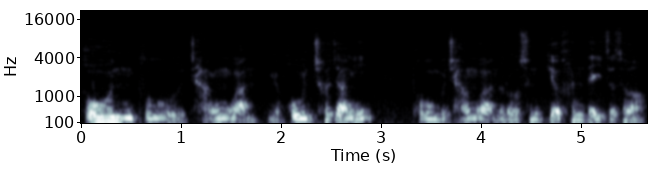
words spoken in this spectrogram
보훈부 장관, 그러니까 보훈처장이 보훈부 장관으로 승격한 데 있어서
